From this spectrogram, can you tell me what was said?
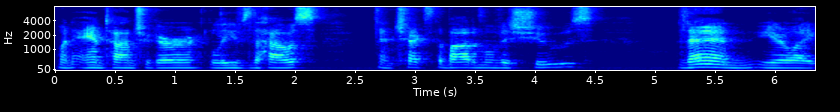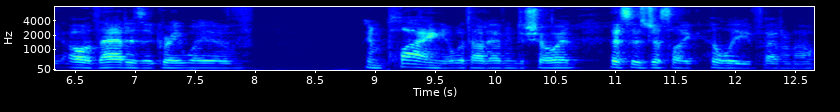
when Anton Chigurh leaves the house and checks the bottom of his shoes, then you're like, oh, that is a great way of implying it without having to show it. This is just like he'll leave. I don't know.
